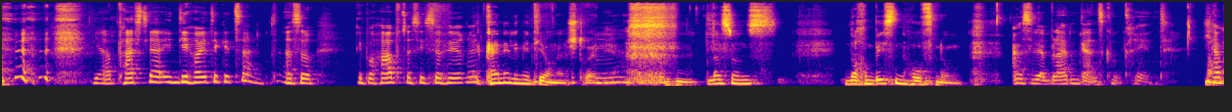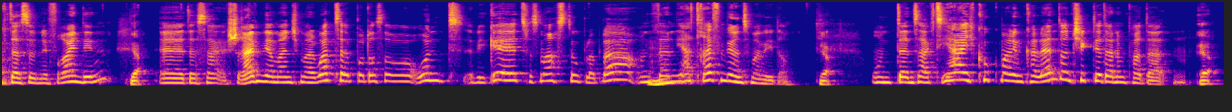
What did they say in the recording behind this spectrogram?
ja, passt ja in die heutige Zeit. Also überhaupt, was ich so höre. Keine Limitierungen streuen hier. Lass uns noch ein bisschen Hoffnung. Also wir bleiben ganz konkret. Ich habe da so eine Freundin, Ja, äh, da schreiben wir manchmal WhatsApp oder so und wie geht's, was machst du, bla bla. Und dann, ja, treffen wir uns mal wieder. ja, Und dann sagt sie, ja, ich guck mal im Kalender und schick dir dann ein paar Daten. ja.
